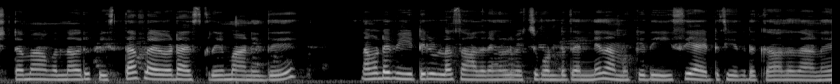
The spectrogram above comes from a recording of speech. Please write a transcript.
ഇഷ്ടമാകുന്ന ഒരു പിസ്ത ഫ്ലേവേർഡ് ഐസ്ക്രീമാണിത് നമ്മുടെ വീട്ടിലുള്ള സാധനങ്ങൾ വെച്ചുകൊണ്ട് തന്നെ നമുക്കിത് ഈസി ആയിട്ട് ചെയ്തെടുക്കാവുന്നതാണ്.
